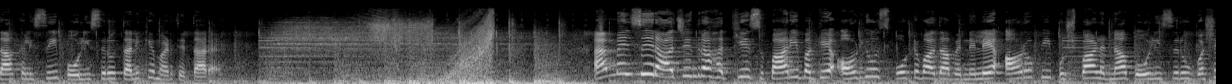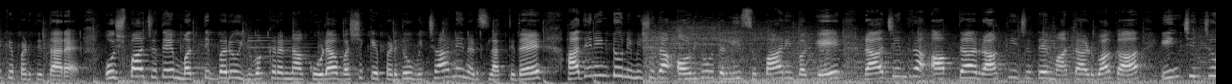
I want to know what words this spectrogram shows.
ದಾಖಲಿಸಿ ಪೊಲೀಸರು ತನಿಖೆ ಮಾಡುತ್ತಿದ್ದಾರೆ ಎಂಎಲ್ಸಿ ರಾಜೇಂದ್ರ ಹತ್ಯೆ ಸುಪಾರಿ ಬಗ್ಗೆ ಆಡಿಯೋ ಸ್ಫೋಟವಾದ ಬೆನ್ನಲ್ಲೇ ಆರೋಪಿ ಪುಷ್ಪಾಳನ್ನ ಪೊಲೀಸರು ವಶಕ್ಕೆ ಪಡೆದಿದ್ದಾರೆ. ಪುಷ್ಪಾ ಜೊತೆ ಮತ್ತಿಬ್ಬರು ಯುವಕರನ್ನ ಕೂಡ ವಶಕ್ಕೆ ಪಡೆದು ವಿಚಾರಣೆ ನಡೆಸಲಾಗ್ತಿದೆ. ಹದಿನೆಂಟು ನಿಮಿಷದ ಆಡಿಯೋದಲ್ಲಿ ಸುಪಾರಿ ಬಗ್ಗೆ ರಾಜೇಂದ್ರ ಆಪ್ತ ರಾಖಿ ಜೊತೆ ಮಾತಾಡುವಾಗ ಇಂಚಿಂಚು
